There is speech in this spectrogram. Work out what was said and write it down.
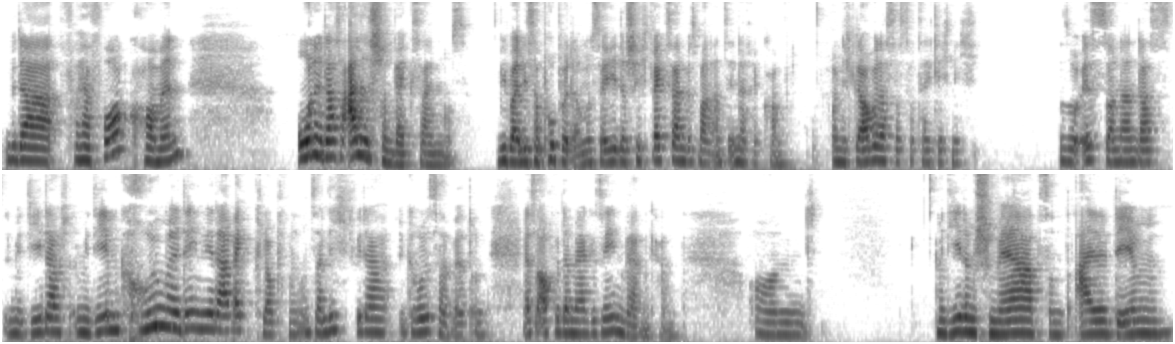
wieder hervorkommen, ohne dass alles schon weg sein muss. Wie bei dieser Puppe, da muss ja jede Schicht weg sein, bis man ans Innere kommt. Und ich glaube, dass das tatsächlich nicht so ist, sondern dass mit, jeder, mit jedem Krümel, den wir da wegklopfen, unser Licht wieder größer wird und es auch wieder mehr gesehen werden kann. Und mit jedem Schmerz und all dem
